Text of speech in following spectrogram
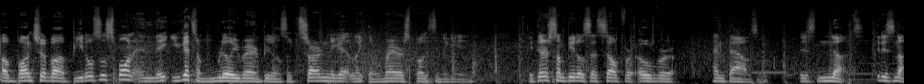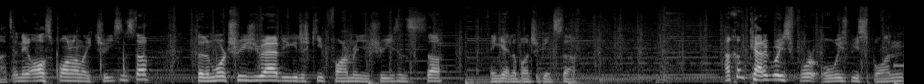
a bunch of uh, beetles will spawn, and they, you get some really rare beetles. Like, starting to get, like, the rarest bugs in the game. Like, there's some beetles that sell for over 10,000. It's nuts. It is nuts. And they all spawn on, like, trees and stuff. So the more trees you have, you can just keep farming your trees and stuff and getting a bunch of good stuff. How come categories 4 always be spawning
